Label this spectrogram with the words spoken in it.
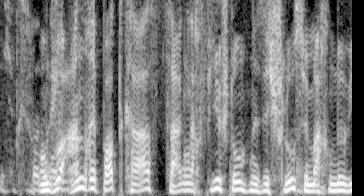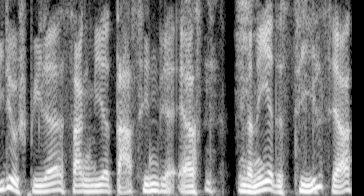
Ich hab's verdrängt. Und wo andere Podcasts sagen, nach vier Stunden ist es Schluss, wir machen nur Videospiele, sagen wir, da sind wir erst in der Nähe des Ziels, ja.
